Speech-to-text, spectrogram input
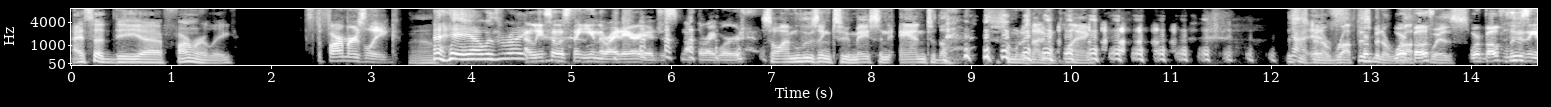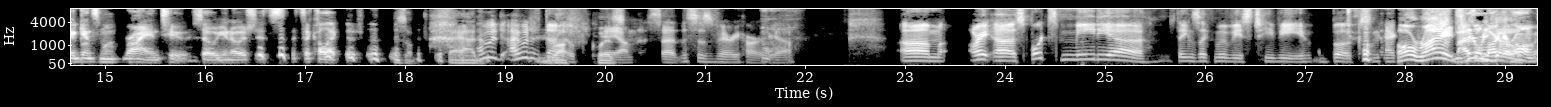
I said the uh, Farmer League. It's the Farmers League. Well, Hey, I was right. At least I was thinking in the right area, just not the right word. so I'm losing to Mason and to the to someone who's not even playing. This Yeah, has been a rough. This has been a rough both- quiz. We're both losing against Ryan too, so you know it's it's it's a collective. This is a bad. I would I would have done Rough okay quiz. on this. Uh, this is very hard. Yeah. Um. All right. Uh, sports media things like movies, TV, books. Next. All right, Might as here well we mark go. it wrong.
